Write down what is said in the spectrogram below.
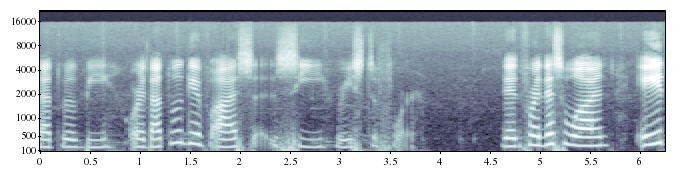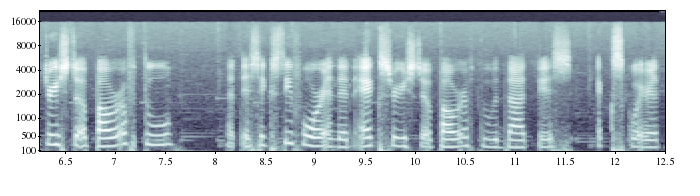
that will be, or that will give us z raised to 4. Then for this one, 8 raised to a power of 2 that is 64 and then x raised to a power of 2 that is x squared.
